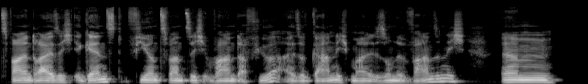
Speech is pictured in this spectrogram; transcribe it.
32 against, 24 waren dafür. Also gar nicht mal so eine wahnsinnig ähm,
